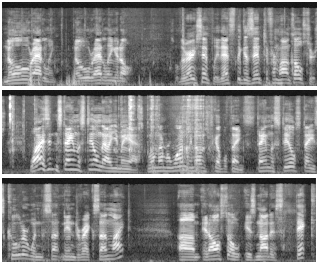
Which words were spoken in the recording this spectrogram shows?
no rattling, no rattling at all very simply, that's the Gozenta from HAWG Holsters. Why is it in stainless steel now, you may ask? Well, number one, we noticed a couple things. Stainless steel stays cooler when the sun in direct sunlight. Um, it also is not as thick.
